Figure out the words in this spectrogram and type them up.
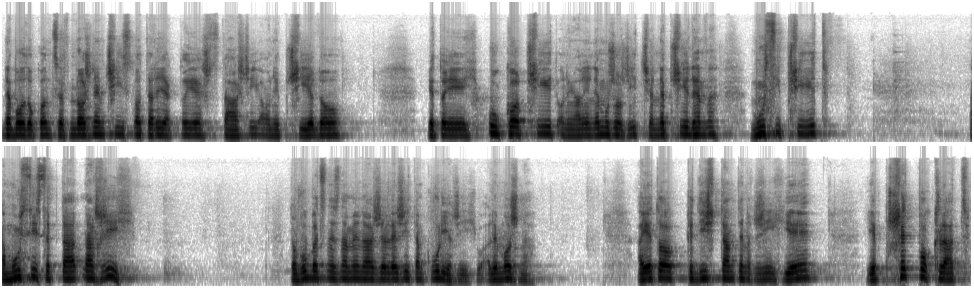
nebo dokonce v množném číslo, tady jak to je starší a oni přijedou, je to jejich úkol přijít, oni ani nemůžou říct, že nepřijdeme, musí přijít a musí se ptát na hřích. To vůbec neznamená, že leží tam kvůli hříchu, ale možná. A je to, když tam ten hřích je, je předpoklad,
